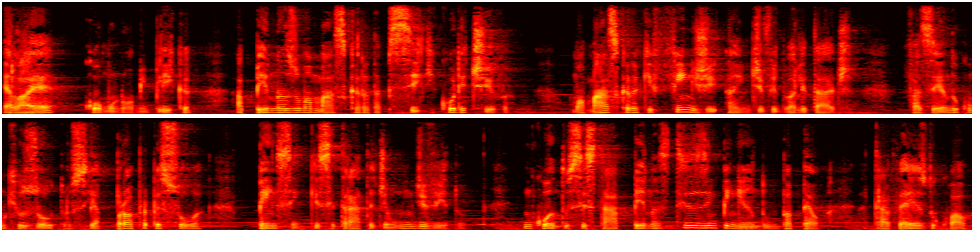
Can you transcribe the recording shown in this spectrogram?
ela é, como o nome implica, apenas uma máscara da psique coletiva, uma máscara que finge a individualidade fazendo com que os outros e a própria pessoa pensem que se trata de um indivíduo, enquanto se está apenas desempenhando um papel através do qual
